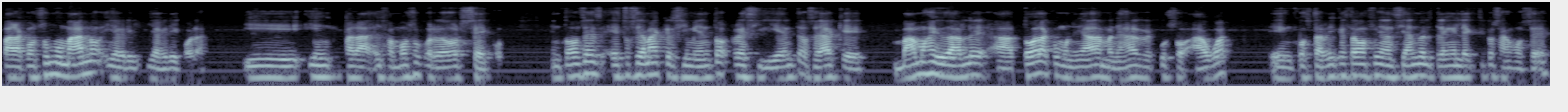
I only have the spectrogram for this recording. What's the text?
para consumo humano y agrícola y, y, para el famoso corredor seco. Entonces, esto se llama crecimiento resiliente, o sea que vamos a ayudarle a toda la comunidad a manejar el recurso agua. En Costa Rica estamos financiando el tren eléctrico San José.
